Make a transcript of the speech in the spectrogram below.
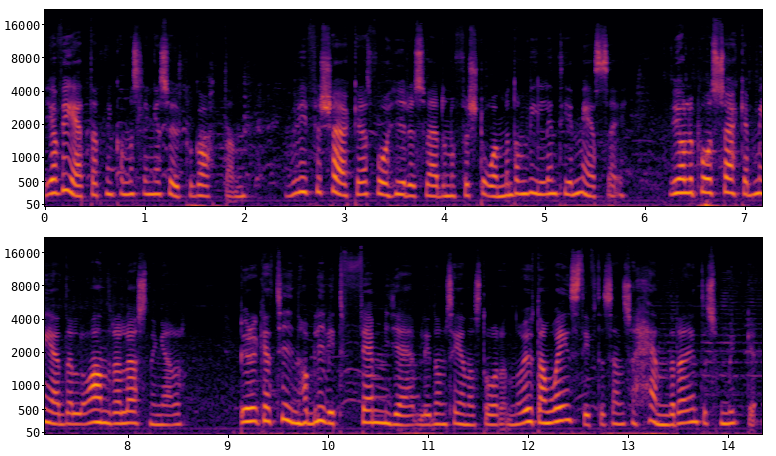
Jag vet att ni kommer slängas ut på gatan. Vi försöker att få hyresvärden att förstå men de vill inte ge med sig. Vi håller på att söka medel och andra lösningar. Byråkratin har blivit femjävlig de senaste åren och utan Wayne-stiftelsen så händer det inte så mycket.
